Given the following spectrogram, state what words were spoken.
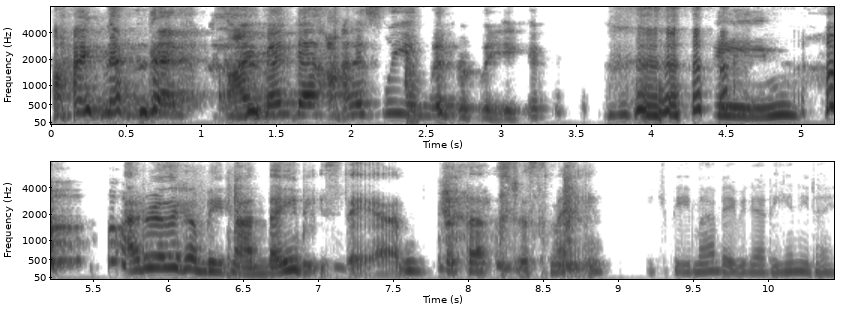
I meant that. I meant that honestly and literally. I mean, I'd rather him be my baby Stan, but that's just me. You could be my baby daddy any day.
